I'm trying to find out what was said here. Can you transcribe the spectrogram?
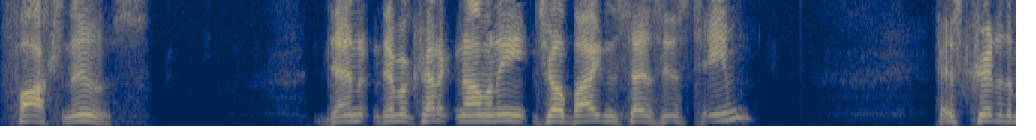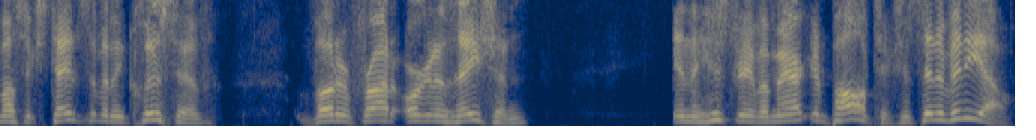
Fox News. Den- Democratic nominee Joe Biden says his team has created the most extensive and inclusive voter fraud organization in the history of American politics. It's in a video.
